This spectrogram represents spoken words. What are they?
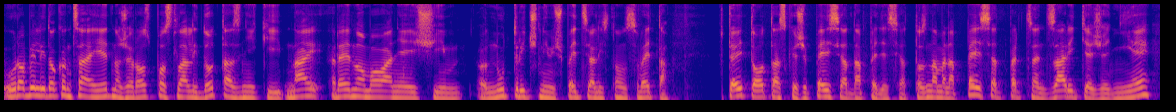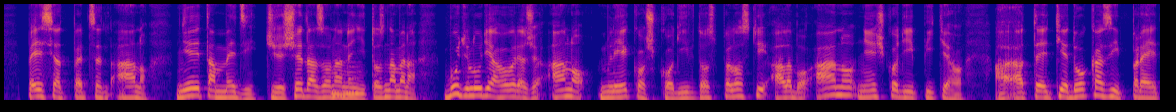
urobili dokonca aj jedno, že rozposlali dotazníky najrenomovanejším nutričným špecialistom sveta v tejto otázke, že 50 na 50. To znamená 50% zarite, že nie, 50% áno. Nie je tam medzi, čiže šedá zóna mm-hmm. není. To znamená, buď ľudia hovoria, že áno, mlieko škodí v dospelosti, alebo áno, neškodí, píte ho. A, a te, tie dôkazy pre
